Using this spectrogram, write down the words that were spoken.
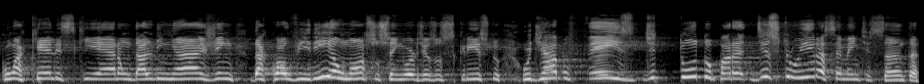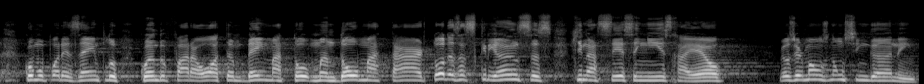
com aqueles que eram da linhagem da qual viria o nosso Senhor Jesus Cristo. O diabo fez de tudo para destruir a semente santa, como por exemplo, quando Faraó também matou, mandou matar todas as crianças que nascessem em Israel. Meus irmãos, não se enganem,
